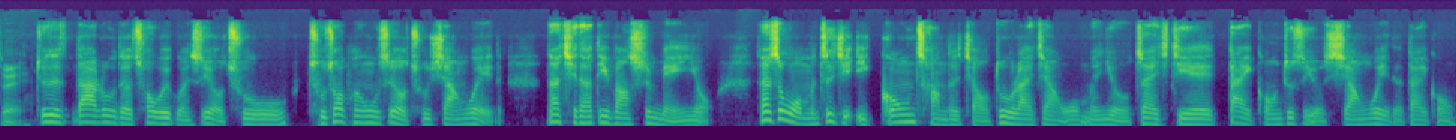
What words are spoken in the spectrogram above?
对，就是大陆的臭味滚是有出除臭喷雾，是有出香味的，那其他地方是没有。但是我们自己以工厂的角度来讲，我们有在接代工，就是有香味的代工。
